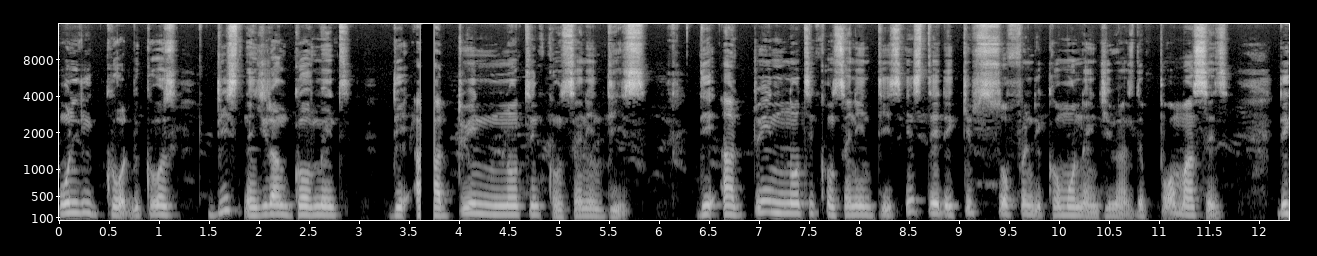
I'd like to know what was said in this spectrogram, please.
Only God, because this Nigerian government they are doing nothing concerning this. They are doing nothing concerning this. Instead, they keep suffering the common Nigerians, the poor masses. They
